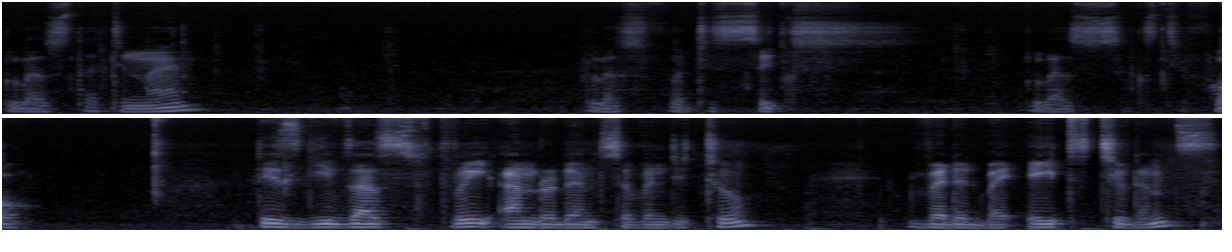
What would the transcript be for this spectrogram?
plus 39 plus 46 plus 64 this gives us 372 divided by 8 students.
